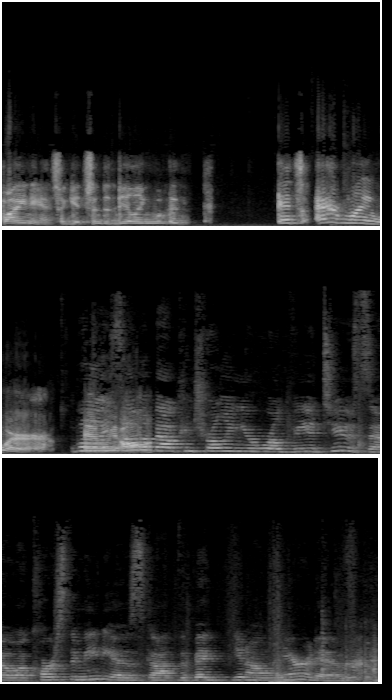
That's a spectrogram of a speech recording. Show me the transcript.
finance. It gets into dealing with. It. It's everywhere. Well, And we it's all all- about controlling your worldview too. So, of course, the media's got the big, you know, narrative. the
